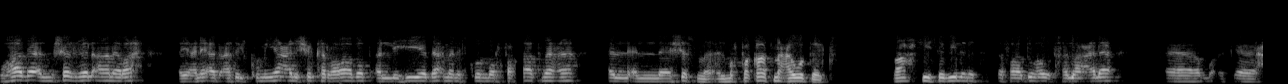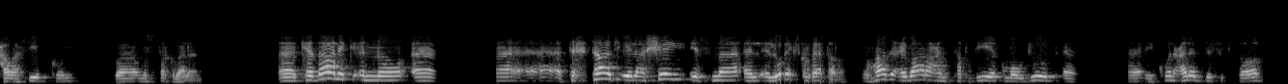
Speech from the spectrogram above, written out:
وهذا المشغل أنا راح يعني ابعث لكم إياه على شكل روابط اللي هي دائما تكون مرفقات مع شو اسمه المرفقات مع ويبكس. راح في سبيل ان تستفادوها وتخلوها على آه، حواسيبكم ومستقبلا. آه، كذلك إنه تحتاج إلى شيء اسمه الويبكس converter وهذا عبارة عن تطبيق موجود يكون على ال desktop.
